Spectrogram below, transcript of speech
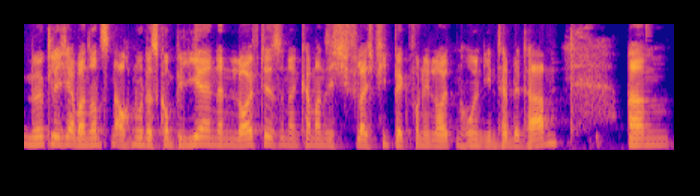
möglich, aber ansonsten auch nur das Kompilieren, dann läuft es und dann kann man sich vielleicht Feedback von den Leuten holen, die ein Tablet haben. Ähm,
